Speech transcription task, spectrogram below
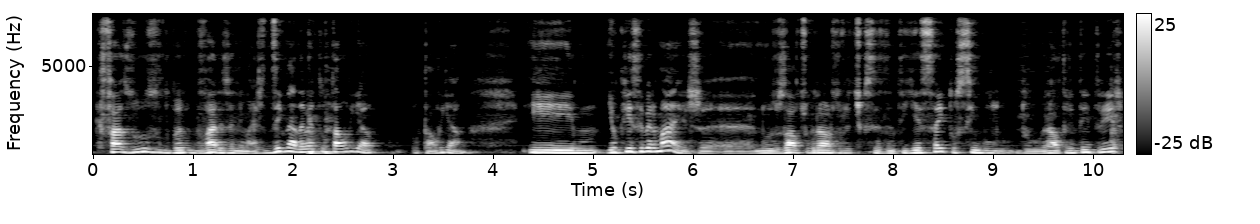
que faz uso de, de vários animais, designadamente o tal leão. O tal leão. E eu queria saber mais. Nos altos graus do rito escocês antigo e aceito, o símbolo do grau 33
